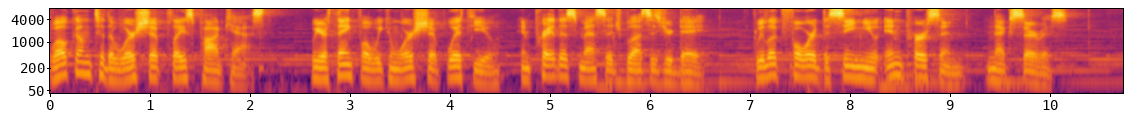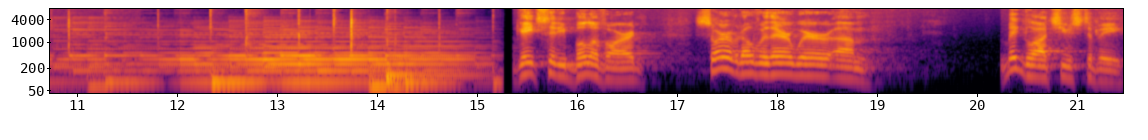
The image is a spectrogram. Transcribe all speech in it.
Welcome to the Worship Place Podcast. We are thankful we can worship with you and pray this message blesses your day. We look forward to seeing you in person next service. Gate City Boulevard, sort of over there where um, Big Lots used to be.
